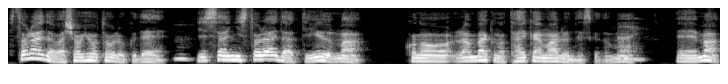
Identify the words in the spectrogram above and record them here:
ストライダーは商標登録で、うん実際にストライダーっていう、まあ、このランバイクの大会もあるんですけども、はい。えーまあ、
